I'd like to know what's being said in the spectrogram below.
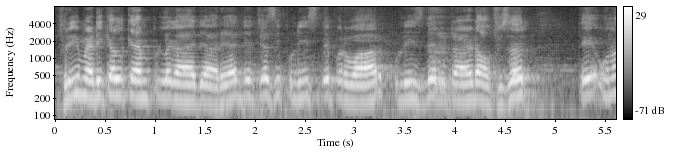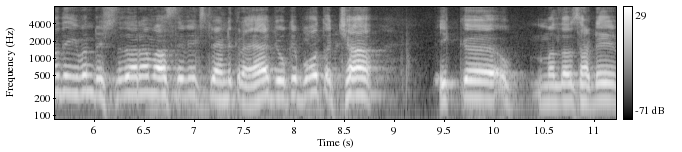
ਫ੍ਰੀ ਮੈਡੀਕਲ ਕੈਂਪ ਲਗਾਇਆ ਜਾ ਰਿਹਾ ਜਿਸ 'ਚ ਅਸੀਂ ਪੁਲਿਸ ਦੇ ਪਰਿਵਾਰ, ਪੁਲਿਸ ਦੇ ਰਿਟਾਇਰਡ ਆਫੀਸਰ ਤੇ ਉਹਨਾਂ ਦੇ ਈਵਨ ਰਿਸ਼ਤੇਦਾਰਾਂ ਵਾਸਤੇ ਵੀ ਐਕਸਟੈਂਡ ਕਰਾਇਆ, ਜੋ ਕਿ ਬਹੁਤ ਅੱਛਾ ਇੱਕ, ਮਤਲਬ ਸਾਡੇ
